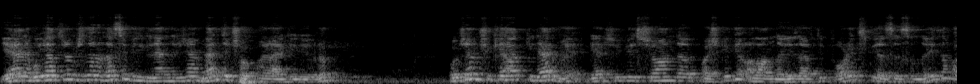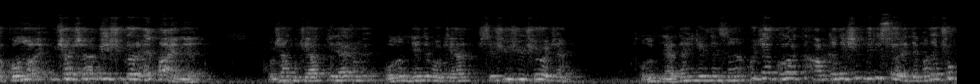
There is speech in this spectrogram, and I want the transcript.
Yani bu yatırımcıları nasıl bilgilendireceğim ben de çok merak ediyorum. Hocam şu kağıt gider mi? Gerçi biz şu anda başka bir alandayız artık forex piyasasındayız ama konu üç aşağı beş yukarı hep aynı. Hocam bu kağıt gider mi? Oğlum nedir o kağıt? İşte şu şu şu hocam. Oğlum nereden girdin sen? Hocam kulaktan arkadaşım biri söyledi bana çok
